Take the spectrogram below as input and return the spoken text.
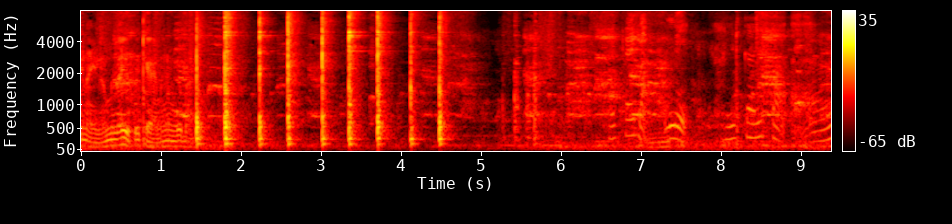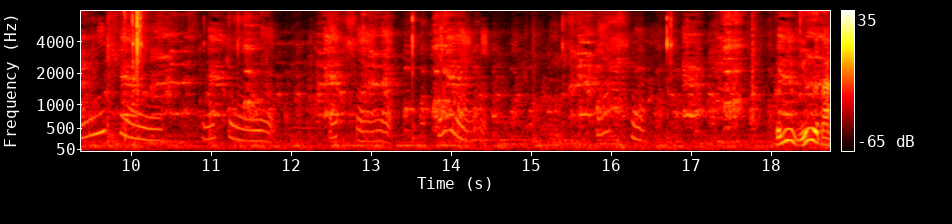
Cái này nữa mới lấy được cái càng nữa nha các bạn. Cái cái cứng dữ rồi ta.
